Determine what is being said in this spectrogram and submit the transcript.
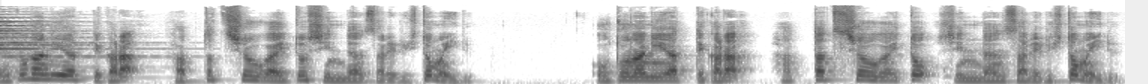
大人になってから発達障害と診断される人もいる。大人になってから発達障害と診断される人もいる。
